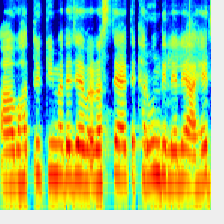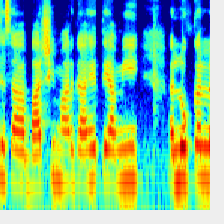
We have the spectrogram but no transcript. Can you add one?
अ, वाहतुकीमध्ये जे रस्ते आहेत ते ठरवून दिलेले आहे. जसा बार्शी मार्ग आहे ते आम्ही लोकल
